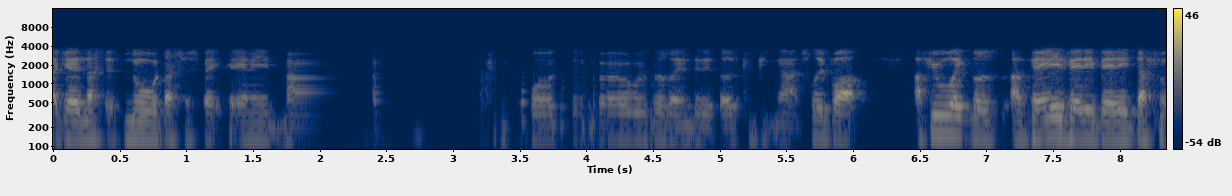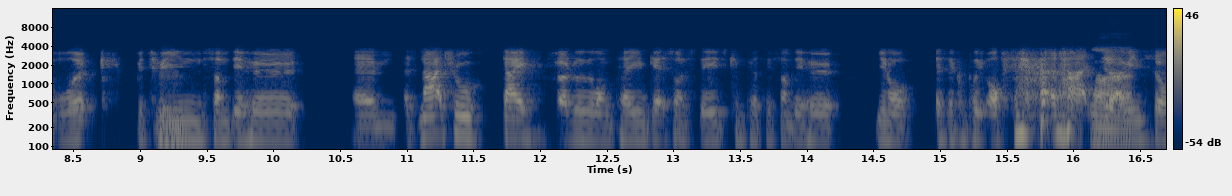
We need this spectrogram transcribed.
again, this is no disrespect to any natural bodybuilders or anybody that does compete naturally, but I feel like there's a very, very, very different look between somebody who um, is natural, dies for a really long time, gets on stage compared to somebody who, you know, is the complete opposite of that. Do you know what I mean? So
